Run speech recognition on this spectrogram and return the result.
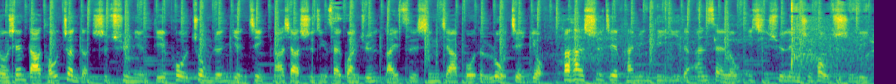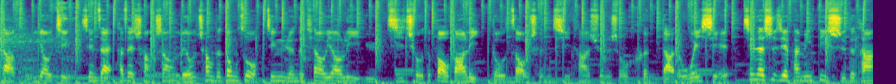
首先打头阵的是去年跌破众人眼镜，拿下世锦赛冠军，来自新加坡的骆建佑。他和世界排名第一的安塞龙一起训练之后，实力大幅跃进。现在他在场上流畅的动作、惊人的跳跃力与击球的爆发力，都造成其他选手很大的威胁。现在世界排名第十的他，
